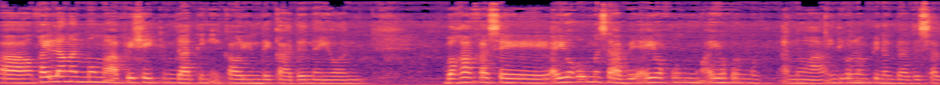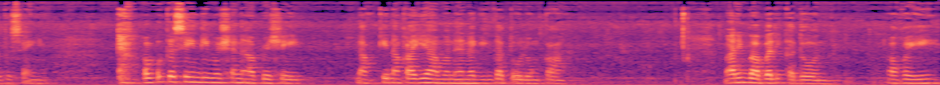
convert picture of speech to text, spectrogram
ah, kailangan mong ma-appreciate yung dating ikaw, yung dekada na yon. Baka kasi, ayoko masabi, ayoko, ayoko mag, ano ha, hindi ko naman pinagdadasal to sa inyo. Kapag kasi hindi mo siya na-appreciate, na kinakahiya mo na naging katulong ka, maring babalik ka doon. Okay?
